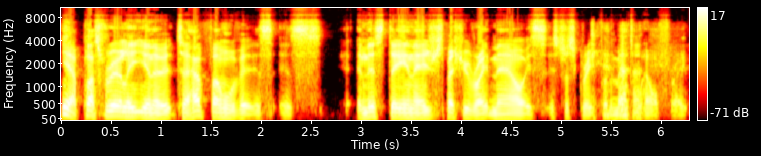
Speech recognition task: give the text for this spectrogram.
Yeah plus really you know to have fun with it is is in this day and age especially right now it's it's just great for the mental health right?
